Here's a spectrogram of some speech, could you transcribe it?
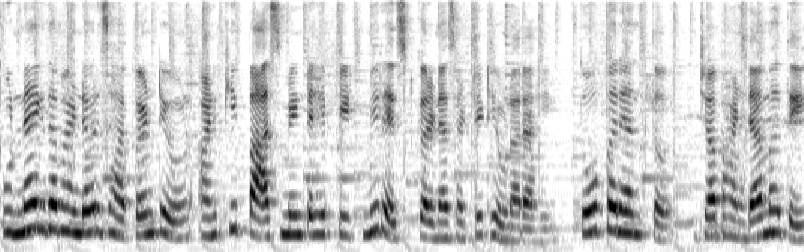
पुन्हा एकदा भांड्यावर झाकण ठेवून आणखी पाच मिनटं हे पीठ मी रेस्ट करण्यासाठी ठेवणार आहे. तोपर्यंत ज्या भांड्यामध्ये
